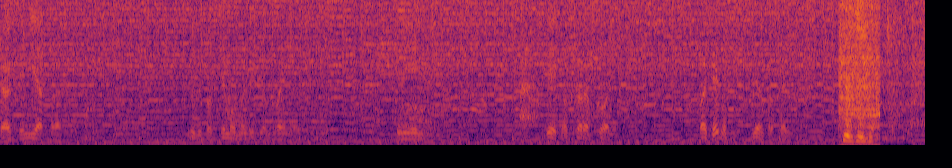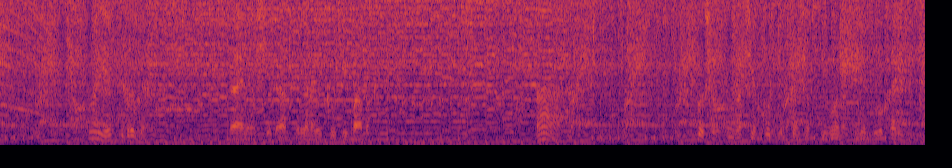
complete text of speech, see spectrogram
Как семья спрашивает. Судя по всему, мы ведем двойную. Семейный. Детям скоро в колледж. Потянешь ли член профсоюза? Но есть и другая. Тайные счета с хреновой кучей бабок. А, слушай, ты вообще в курсе, сколько всего на тебе глухарец?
